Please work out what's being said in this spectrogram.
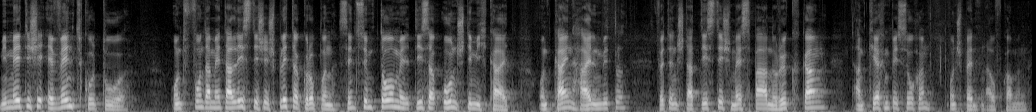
Mimetische Eventkultur und fundamentalistische Splittergruppen sind Symptome dieser Unstimmigkeit und kein Heilmittel für den statistisch messbaren Rückgang an Kirchenbesuchern und Spendenaufkommen.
